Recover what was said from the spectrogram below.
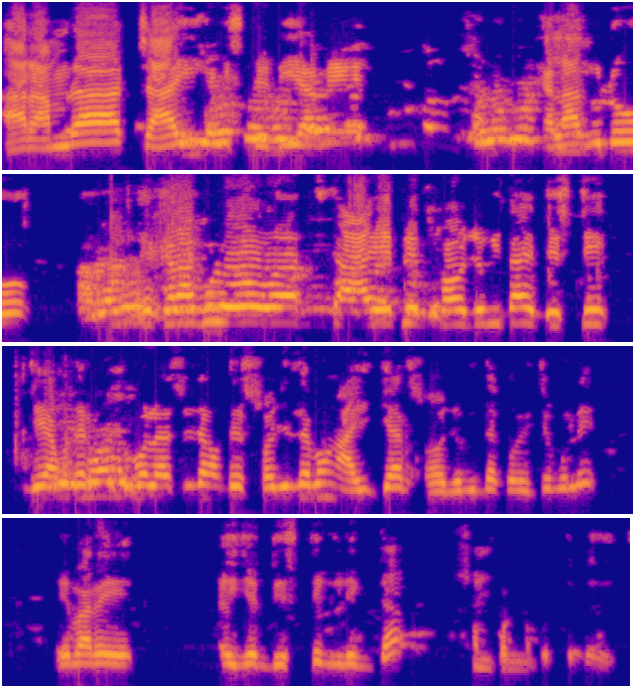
আর আমরা চাই এই স্টেডিয়ামে খেলাগুলো, এই খেলাগুলো সহযোগিতায়, ডিস্ট্রিক্ট যে আমাদের ফুটবল অ্যাসোসিয়েশন, আমাদের সহযোগিতা এবং আইকেআর সহযোগিতা করেছে বলে এবারে এই যে ডিস্ট্রিক্ট লিগটা সম্পন্ন করতে পেরেছি।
